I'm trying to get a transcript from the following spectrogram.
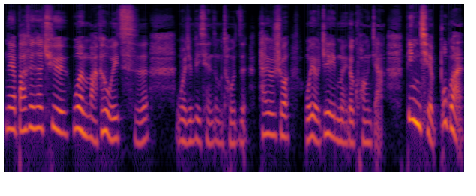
那个巴菲特去问马克维茨，我这笔钱怎么投资，他就说我有这么一个框架，并且不管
